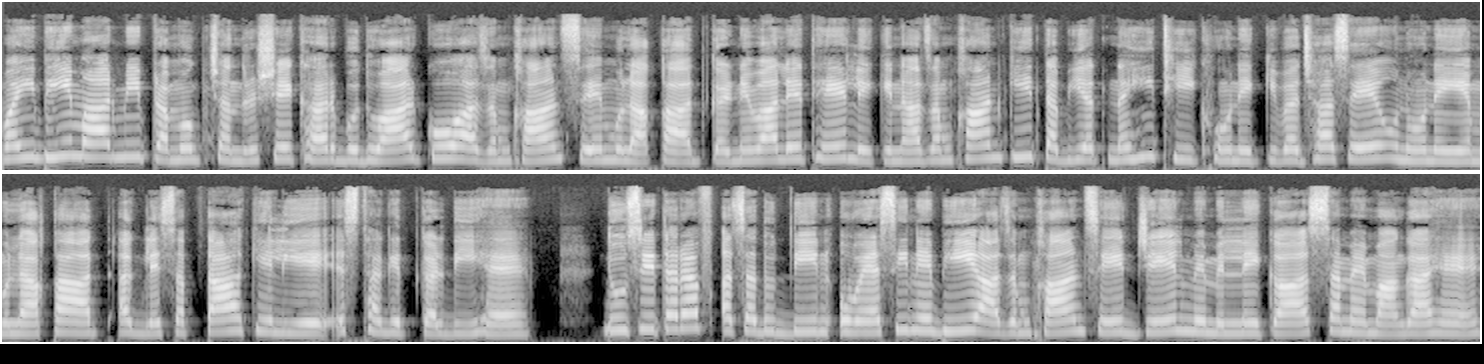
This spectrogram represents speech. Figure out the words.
वहीं भीम आर्मी प्रमुख चंद्रशेखर बुधवार को आज़म खान से मुलाकात करने वाले थे, लेकिन आज़म खान की तबीयत नहीं ठीक होने की वजह से उन्होंने ये मुलाकात अगले सप्ताह के लिए स्थगित कर दी है। दूसरी तरफ़, असदुद्दीन ओवैसी ने भी आज़म खान से जेल में मिलने का समय मांगा है।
